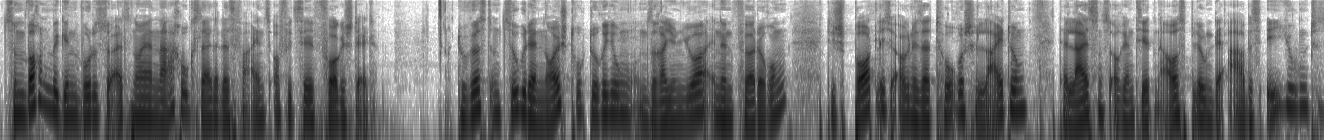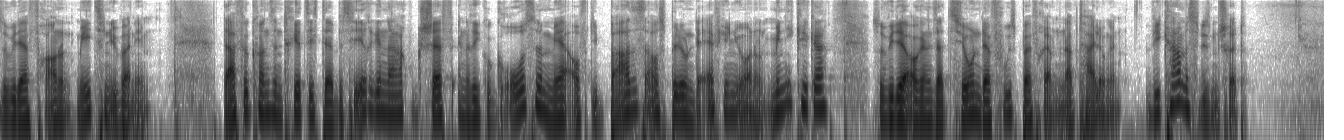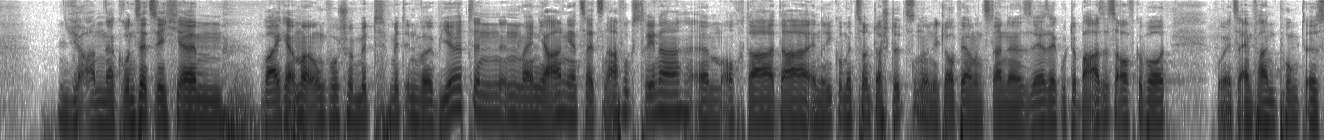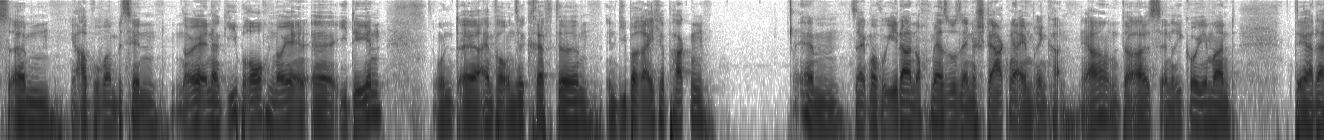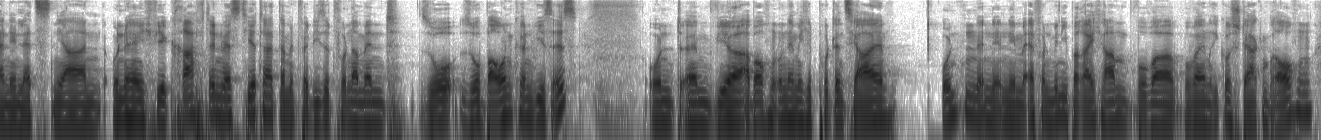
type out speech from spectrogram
Zum Wochenbeginn wurdest du als neuer Nachwuchsleiter des Vereins offiziell vorgestellt. Du wirst im Zuge der Neustrukturierung unserer Juniorinnenförderung die sportlich-organisatorische Leitung der leistungsorientierten Ausbildung der A bis E-Jugend sowie der Frauen und Mädchen übernehmen. Dafür konzentriert sich der bisherige Nachwuchschef Enrico Große mehr auf die Basisausbildung der F-Junioren und Minikicker sowie der Organisation der fußballfremden Abteilungen. Wie kam es zu diesem Schritt? Ja, na grundsätzlich ähm, war ich ja immer irgendwo schon mit, mit involviert in, in meinen Jahren jetzt als Nachwuchstrainer, ähm, auch da, da Enrico mit zu unterstützen. Und ich glaube, wir haben uns da eine sehr, sehr gute Basis aufgebaut, wo jetzt einfach ein Punkt ist, ähm, ja, wo wir ein bisschen neue Energie brauchen, neue äh, Ideen und äh, einfach unsere Kräfte in die Bereiche packen, ähm, sag mal, wo jeder noch mehr so seine Stärken einbringen kann, ja, und da ist Enrico jemand, der da in den letzten Jahren unheimlich viel Kraft investiert hat, damit wir dieses Fundament so, so bauen können, wie es ist. Und ähm, wir aber auch ein unheimliches Potenzial unten in, in dem F- und Mini-Bereich haben, wo wir, wo wir Enricos Stärken brauchen.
